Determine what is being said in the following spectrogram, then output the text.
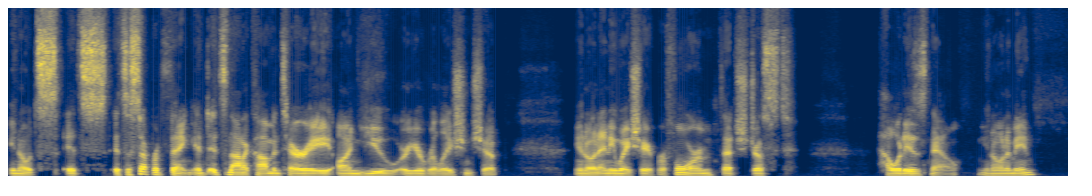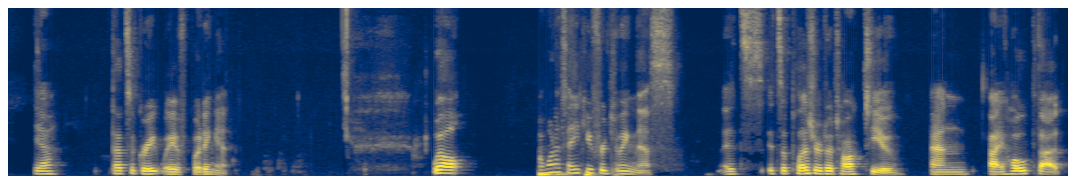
you know it's it's it's a separate thing. It, it's not a commentary on you or your relationship you know in any way shape or form. That's just how it is now. You know what i mean? Yeah, that's a great way of putting it. Well, I want to thank you for doing this. It's it's a pleasure to talk to you, and I hope that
